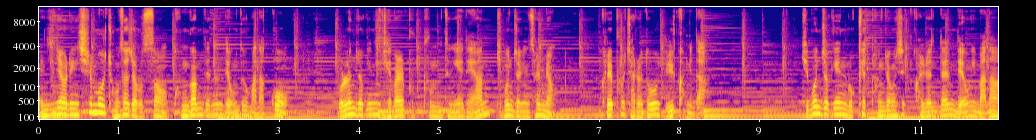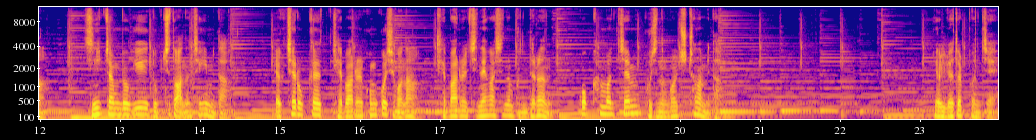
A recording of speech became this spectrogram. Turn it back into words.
엔지니어링 실무 종사자로서 공감되는 내용도 많았고 원론적인 개발 부품 등에 대한 기본적인 설명, 그래프 자료도 유익합니다. 기본적인 로켓 방정식 관련된 내용이 많아 진입 장벽이 높지도 않은 책입니다. 액체 로켓 개발을 꿈꾸시거나 개발을 진행하시는 분들은 꼭 한 번쯤 보시는 걸 추천합니다. 18번째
